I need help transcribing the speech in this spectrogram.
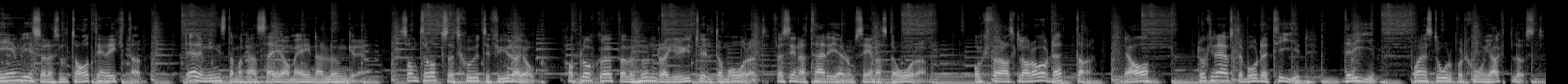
Envis och resultatinriktad, det är det minsta man kan säga om Einar Lundgren, som trots ett 7-4 jobb har plockat upp över 100 grytvilt om året för sina terrier de senaste åren. Och för att klara av detta, ja, då krävs det både tid, driv och en stor portion jaktlust.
